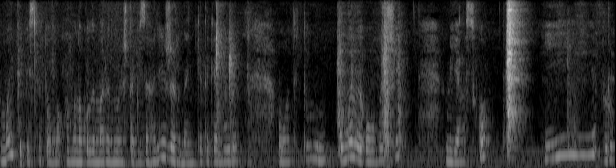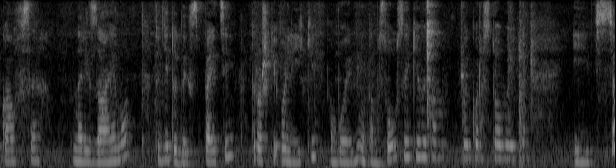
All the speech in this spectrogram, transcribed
А мити після того, а воно коли маринуєш, так взагалі жирненьке таке буде. От, тому помили овочі, м'яско і в рукав все нарізаємо. Тоді туди спеції, трошки олійки або ну, там соуси, які ви там використовуєте. І все.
